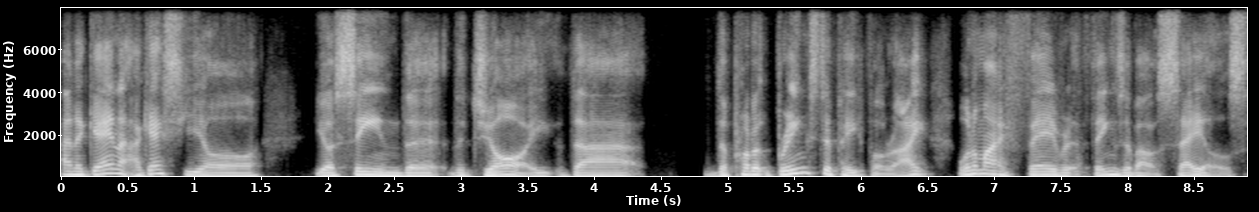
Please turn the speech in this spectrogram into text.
And again, I guess you're you're seeing the the joy that the product brings to people, right? One of my favorite things about sales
